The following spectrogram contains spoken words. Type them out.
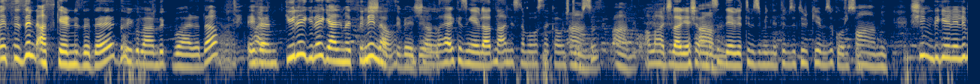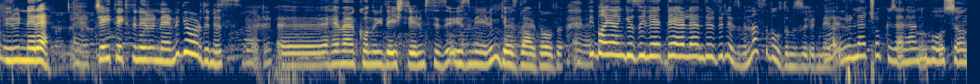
Ve sizin askerinize de duygulandık bu arada. Efendim güle güle gelmesini İnşallah, nasip ediyoruz. İnşallah herkesin evladını annesine babasına kavuştursun. Amin. Amin. Allah acılar yaşatmasın. Amin. Devletimizi, milletimizi, Türkiye'mizi korusun. Amin. Şimdi gelelim ürünlere. JTEX'in ürünlerini gördünüz. Gördük. Ee, hemen konuyu değiştirelim, sizi üzmeyelim. Gözler doldu. Bir bayan gözüyle değerlendirdiniz mi? Nasıl buldunuz ürünleri? Ya, ürünler çok güzel. Hani bu son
